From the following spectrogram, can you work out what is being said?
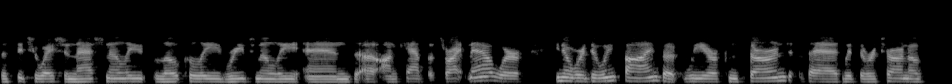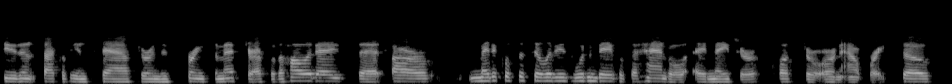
the situation nationally, locally, regionally, and uh, on campus. Right now, we're you know, we're doing fine, but we are concerned that with the return of students, faculty, and staff during this spring semester after the holidays, that our medical facilities wouldn't be able to handle a major cluster or an outbreak. So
